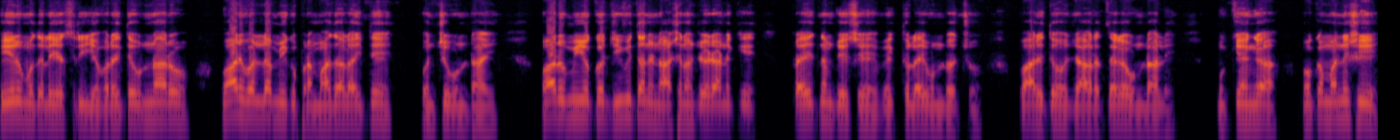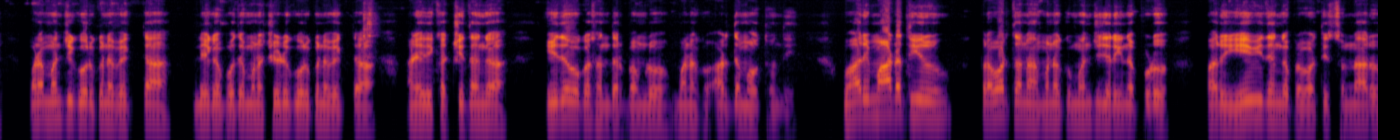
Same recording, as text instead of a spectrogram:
పేరు మొదలయ్యే స్త్రీ ఎవరైతే ఉన్నారో వారి వల్ల మీకు ప్రమాదాలు అయితే పొంచి ఉంటాయి. వారు మీ యొక్క జీవితాన్ని నాశనం చేయడానికి ప్రయత్నం చేసే వ్యక్తులై ఉండొచ్చు. వారితో జాగ్రత్తగా ఉండాలి. ముఖ్యంగా ఒక మనిషి మన మంచి కోరుకునే వ్యక్త లేకపోతే మన చెడు కోరుకునే వ్యక్త అనేది ఖచ్చితంగా ఏదో ఒక సందర్భంలో మనకు అర్థమవుతుంది. వారి మాట తీరు ప్రవర్తన మనకు మంచి జరిగినప్పుడు వారు ఏ విధంగా ప్రవర్తిస్తున్నారు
